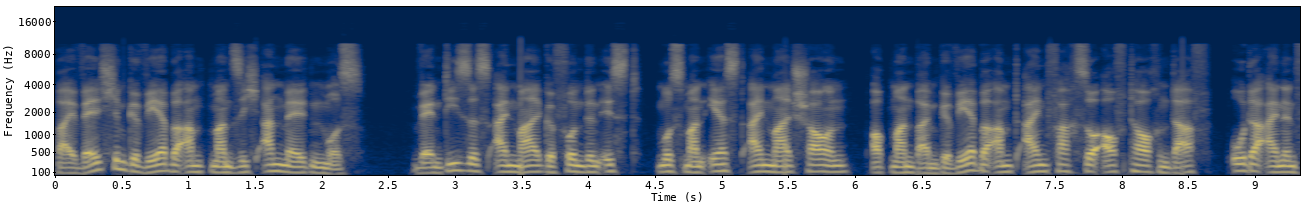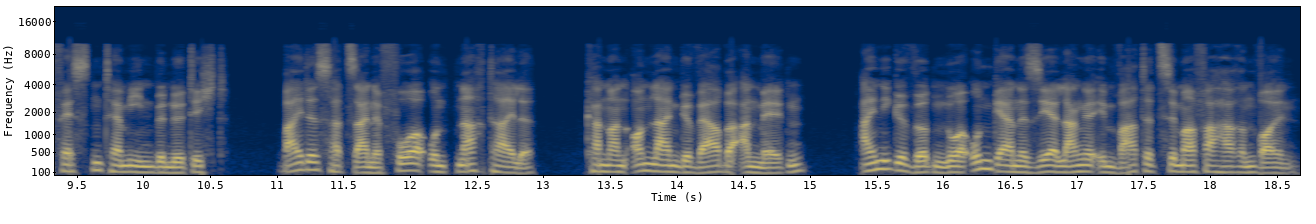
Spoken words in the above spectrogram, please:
bei welchem Gewerbeamt man sich anmelden muss. Wenn dieses einmal gefunden ist, muss man erst einmal schauen, ob man beim Gewerbeamt einfach so auftauchen darf oder einen festen Termin benötigt. Beides hat seine Vor- und Nachteile. Kann man Online-Gewerbe anmelden? Einige würden nur ungerne sehr lange im Wartezimmer verharren wollen.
